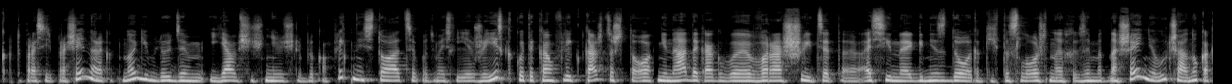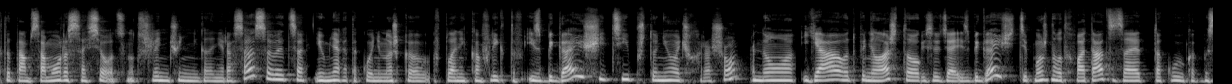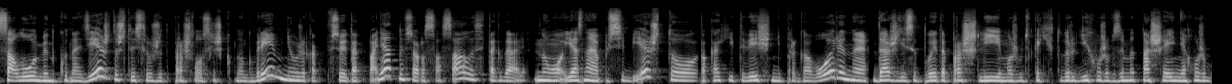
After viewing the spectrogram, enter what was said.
как-то просить прощения, наверное, как многим людям. И я вообще еще не очень люблю конфликтные ситуации, поэтому если уже есть какой-то конфликт, кажется, что не надо как бы ворошить это осиное гнездо каких-то сложных взаимоотношений, лучше оно как-то там само рассосется. Но, к сожалению, ничего никогда не рассасывается. И у меня такой немножко в плане конфликтов избегающий тип, что не очень хорошо. Но я вот поняла, что если у тебя избегающий тип, можно вот хвататься за эту такую как бы соломинку надежды, что если уже прошло слишком много времени, уже как все и так понятно, все рассосалось и так далее. Но я знаю по себе, что пока какие-то вещи не проговорены, даже если вы это прошли, может быть, в каких-то других уже взаимоотношениях уже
